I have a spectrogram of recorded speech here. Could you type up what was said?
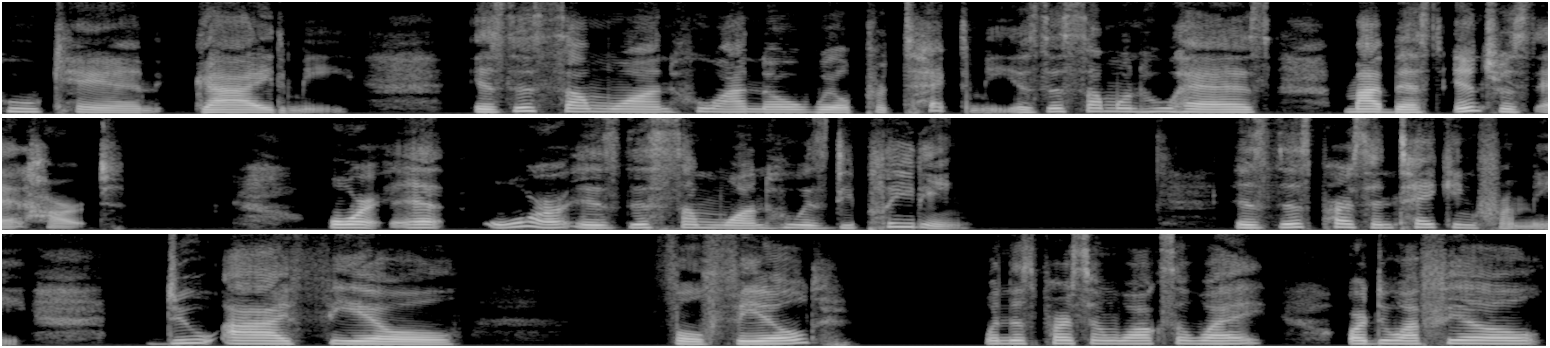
who can guide me? Is this someone who I know will protect me? Is this someone who has my best interest at heart? Or, eh, or is this someone who is depleting is this person taking from me? Do I feel fulfilled when this person walks away? Or do I feel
